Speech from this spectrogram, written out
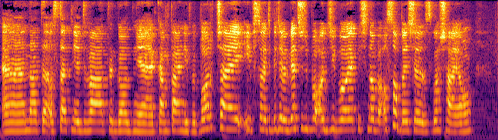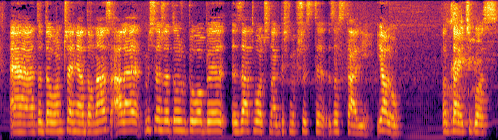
e, na te ostatnie dwa tygodnie kampanii wyborczej i w słuchajcie, będziemy wietrzyć, bo o dziwo jakieś nowe osoby się zgłaszają e, do dołączenia do nas, ale myślę, że to już byłoby za tłoczno, jakbyśmy wszyscy zostali. Jolu, oddaję Ci głos.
